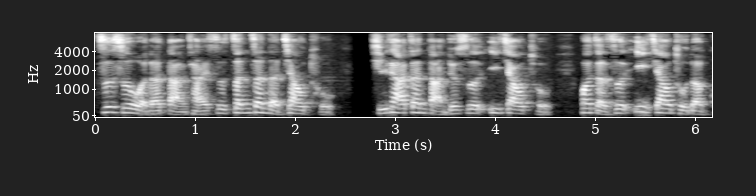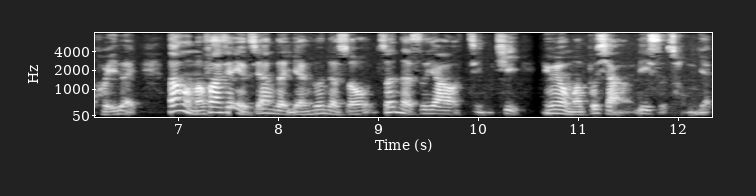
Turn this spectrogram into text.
支持我的党才是真正的教徒，其他政党就是异教徒，或者是异教徒的傀儡。当我们发现有这样的言论的时候，真的是要警惕，因为我们不想历史重演。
